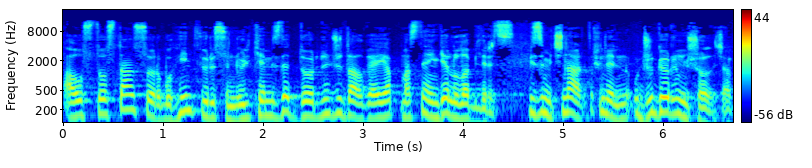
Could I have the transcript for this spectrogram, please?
Ağustos'tan sonra bu Hint virüsünün ülkemizde dördüncü dalgaya yapmasına engel olabiliriz. Bizim için artık tünelin ucu görülmüş olacak.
